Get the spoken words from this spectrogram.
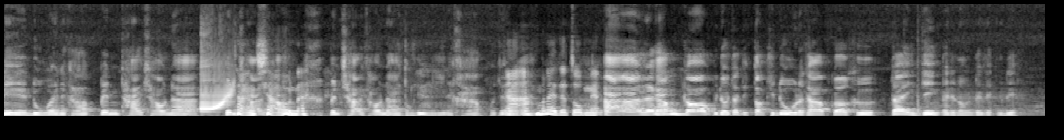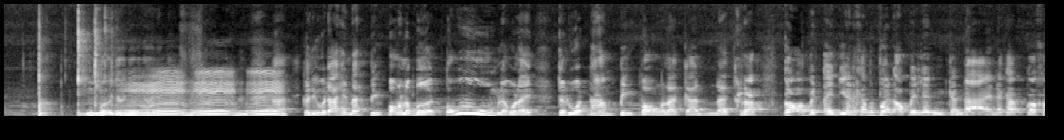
นี่ดูไว้นะครับ เป็นช้างเท้าหน้า เป็นช้างเท้านะเป็นช้างเท้าหน้าต้องอย่างนี้นะครับเข้าใจไหมอะอะเมื่อไหร่จะจบเนี่ยอ่าอ่านะครับ ก็วิดีโอจาก TikTok ที่ดูนะครับ ก็คือได้จริงๆเอ้ยเดี๋ยวลองเด็กๆดูดิ เมื่อเดี๋ยวเดี๋ยวเดี๋ยวอืมอืมอืมอะก็ถือว่าได้เห็นไหมปิงปองระเบิดตู้มเรียกว่าอะไรจรวดน้ำปิงปองละกันนะครับ ก็เป็นไอเดียนะครับเพื่อนๆเอาไปเล่นกันได้นะครับ ก็ข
